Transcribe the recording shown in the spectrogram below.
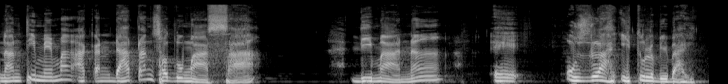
Nanti memang akan datang suatu masa di mana eh, uzlah itu lebih baik.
